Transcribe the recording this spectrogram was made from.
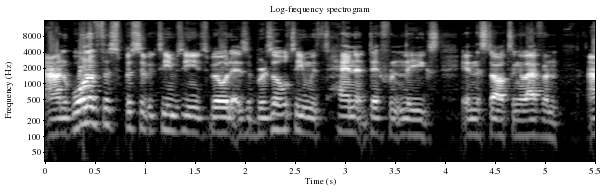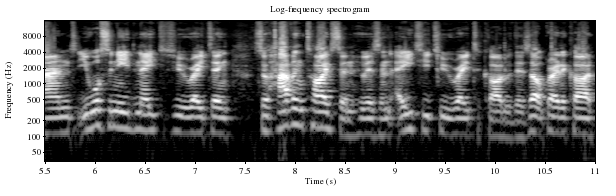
and one of the specific teams you need to build is a Brazil team with 10 different leagues in the starting 11 and you also need an 82 rating. So having Taison, who is an 82 rated card with his upgraded card,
